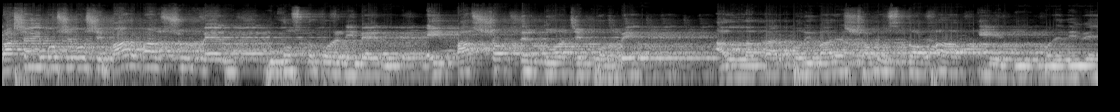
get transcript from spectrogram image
বাসায় বসে বসে বারবার শুনবেন, মুখস্থ করে নেবেন। এই পাঁচ শব্দের দোয়া যে পড়বে, আল্লাহ তার পরিবারের সমস্ত অভাবকে দূর করে দিবে।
